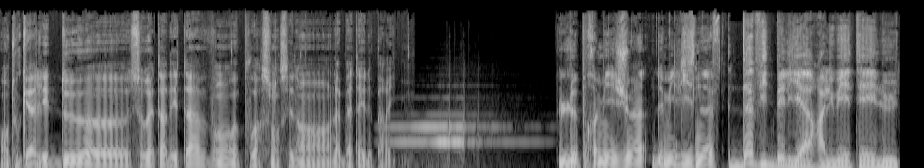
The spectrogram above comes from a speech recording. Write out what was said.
En tout cas, les deux secrétaires d'État vont pouvoir se lancer dans la bataille de Paris le 1er juin 2019. David Béliard a lui été élu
